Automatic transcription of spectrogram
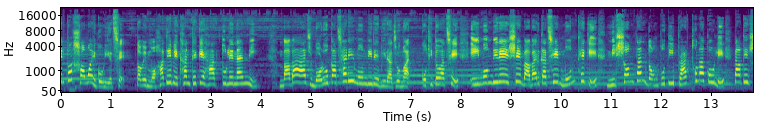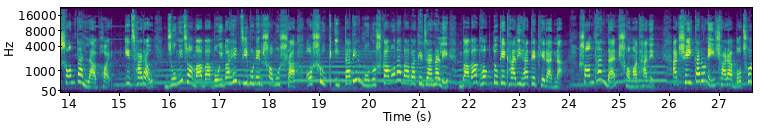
এরপর সময় গড়িয়েছে, তবে মহাদেব এখান থেকে হাত তুলে নেননি। বাবা আজ বড় কাছারির মন্দিরে বিরাজমান। কথিত আছে, এই মন্দিরে এসে বাবার কাছে মন থেকে নিঃসন্তান দম্পতি প্রার্থনা করলে তাদের সন্তান লাভ হয়। এছাড়াও জমি জমা বা বৈবাহিক জীবনের সমস্যা, অসুখ ইত্যাদির মনস্কামনা বাবাকে জানালে বাবা ভক্তকে খালি হাতে ফেরান না, সন্ধান দেন সমাধানের। আর সেই কারণেই সারা বছর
